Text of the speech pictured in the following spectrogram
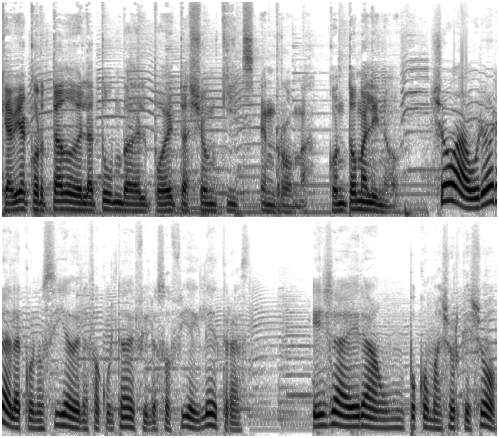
que había cortado de la tumba del poeta John Keats en Roma. Contó Malinov. Yo a Aurora la conocía de la Facultad de Filosofía y Letras. Ella era un poco mayor que yo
